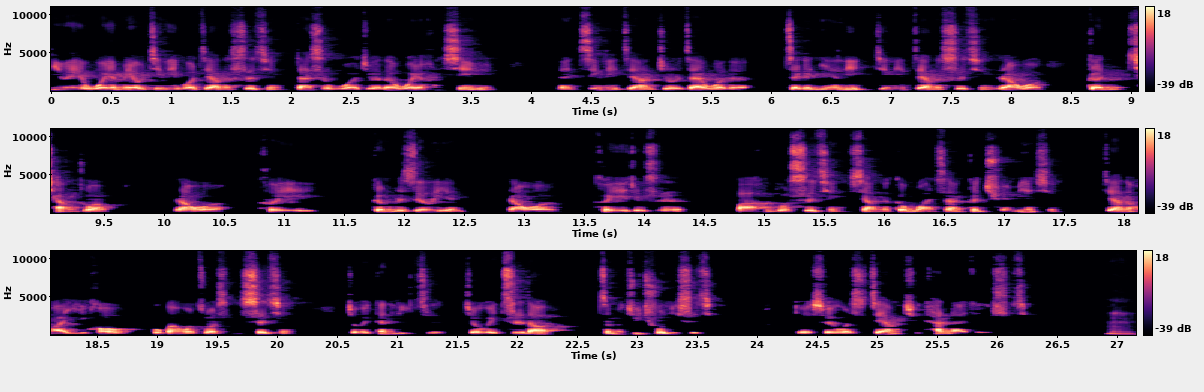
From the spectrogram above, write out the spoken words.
因为我也没有经历过这样的事情，但是我觉得我也很幸运，能经历这样，就是在我的这个年龄经历这样的事情，让我更强壮，让我可以更 resilient，让我可以就是把很多事情想得更完善、更全面性。这样的话，以后不管我做什么事情，就会更理智，就会知道怎么去处理事情。对，所以我是这样去看待这个事情。嗯，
